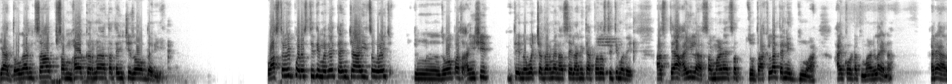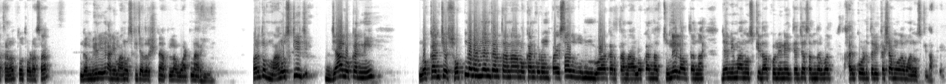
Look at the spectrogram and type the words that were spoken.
या दोघांचा सांभाळ करणं आता त्यांची जबाबदारी आहे. वास्तविक परिस्थितीमध्ये त्यांच्या आईचं वय जवळपास ऐंशी ते नव्वदच्या दरम्यान असेल आणि त्या परिस्थितीमध्ये आज त्या आईला सांभाळण्याचा जो दाखला त्यांनी हायकोर्टात मांडलाय ना खऱ्या अर्थानं तो थोडासा गंभीर आणि माणुसकीच्या दृष्टीने आपल्याला वाटणारही. परंतु माणुसकी ज्या लोकांनी लोकांचे स्वप्न भंजन करताना लोकांकडून पैसा गोळा करताना लोकांना चुने लावताना ज्यांनी माणुसकी दाखवली नाही त्याच्या संदर्भात हायकोर्ट तरी कशामुळे माणुसकी दाखवली?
